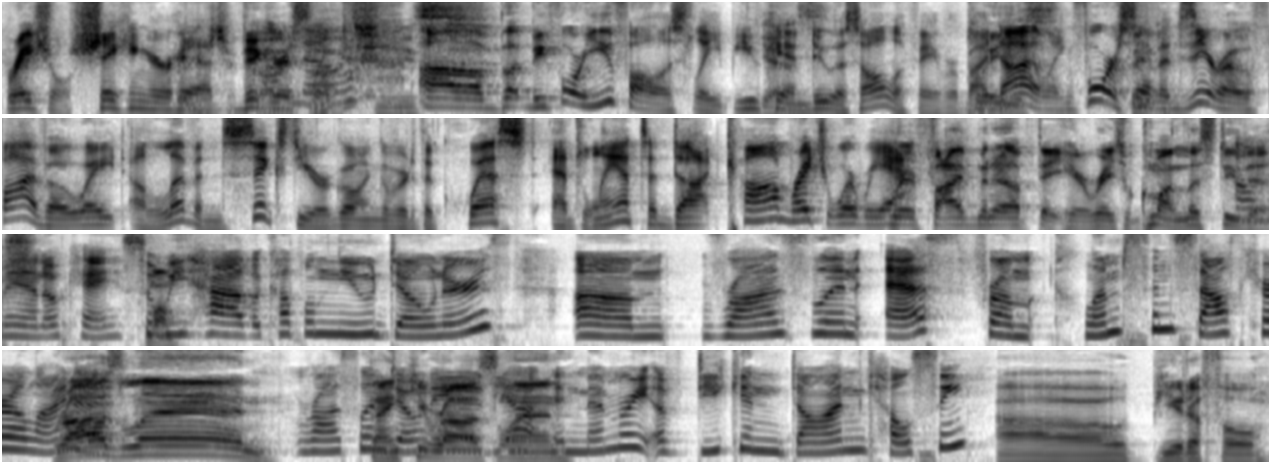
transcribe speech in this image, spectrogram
Rachel shaking her head vigorously. Oh, jeez. Uh, but before you fall asleep, you can do us all a favor by Please. dialing 470-508-1160 or going over to thequestatlanta.com. Rachel, where are we at? We're five minute update here, Rachel. Come on, let's do Oh this. Oh man, okay. So we have a couple new donors. Um, Roslyn S from Clemson, South Carolina. Roslyn. Roslyn Thank you, donated, yeah, Roslyn. in memory of Deacon Don Kelsey. Oh, beautiful.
